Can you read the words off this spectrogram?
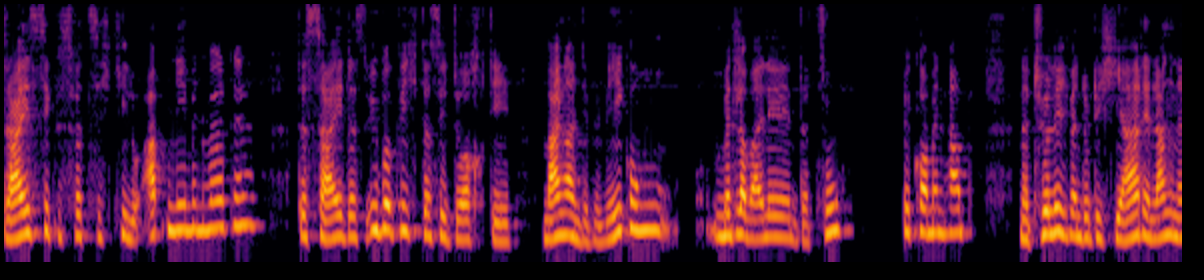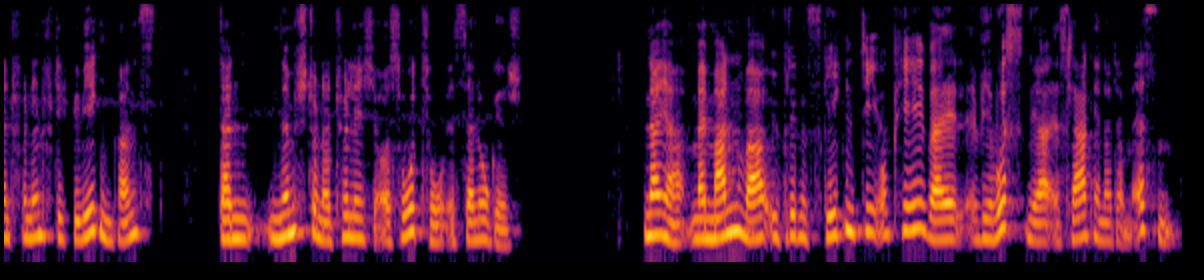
30 bis 40 Kilo abnehmen würde. Das sei das Übergewicht, das sie durch die mangelnde Bewegung mittlerweile dazu bekommen habe. Natürlich, wenn du dich jahrelang nicht vernünftig bewegen kannst, dann nimmst du natürlich auch so zu, ist ja logisch. Naja, mein Mann war übrigens gegen die OP, weil wir wussten ja, es lag ja nicht am Essen.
